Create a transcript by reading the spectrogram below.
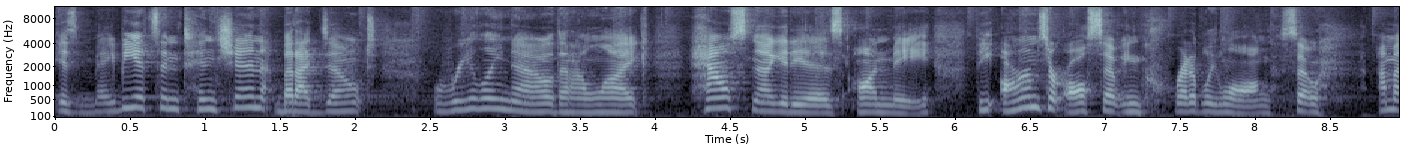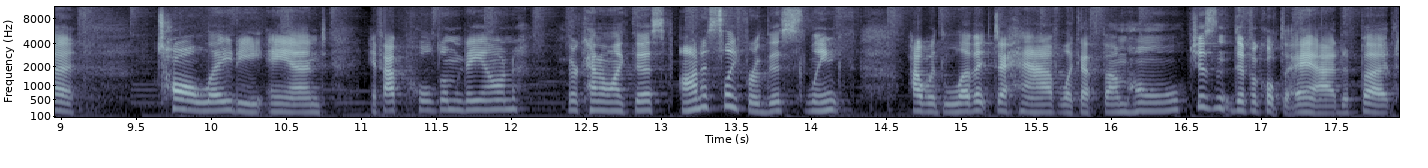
is maybe its intention, but I don't really know that I like how snug it is on me. The arms are also incredibly long. So I'm a tall lady and if I pulled them down, they're kind of like this. Honestly, for this length, I would love it to have like a thumb hole, which isn't difficult to add, but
